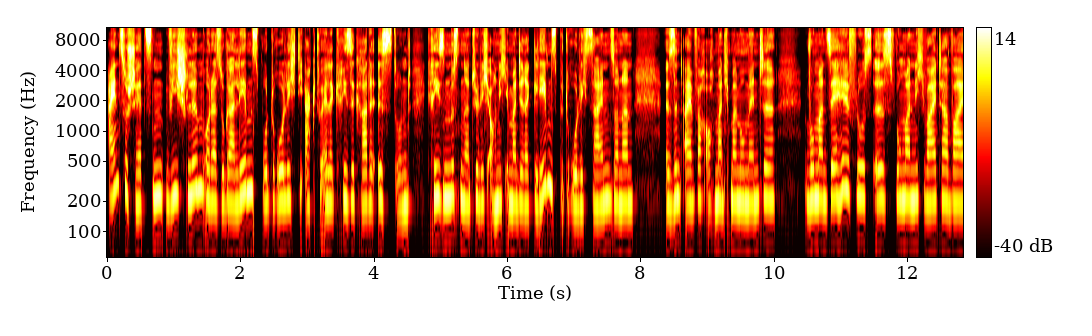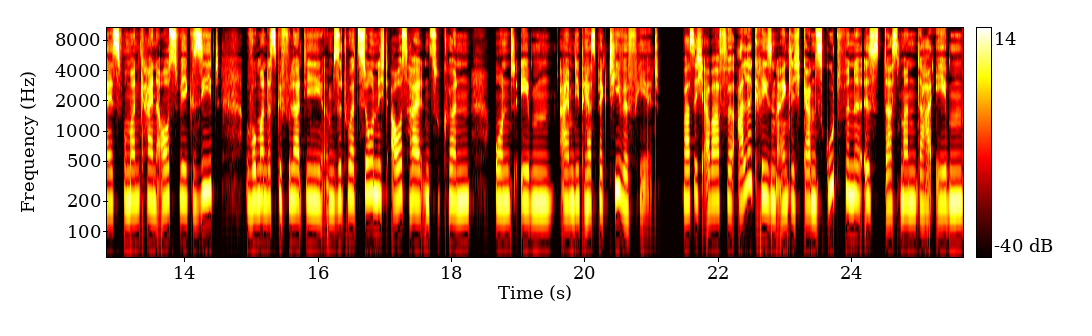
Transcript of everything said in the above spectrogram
einzuschätzen, wie schlimm oder sogar lebensbedrohlich die aktuelle Krise gerade ist. Und Krisen müssen natürlich auch nicht immer direkt direkt lebensbedrohlich sein, sondern es sind einfach auch manchmal Momente, wo man sehr hilflos ist, wo man nicht weiter weiß, wo man keinen Ausweg sieht, wo man das Gefühl hat, die ähm, Situation nicht aushalten zu können und eben einem die Perspektive fehlt. Was ich aber für alle Krisen eigentlich ganz gut finde, ist, dass man da eben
